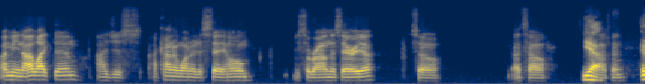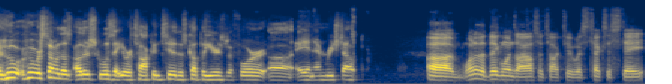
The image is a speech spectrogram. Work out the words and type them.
I mean I liked them. I just I kind of wanted to stay home, just around this area. So, that's how. Yeah. Happened. And who who were some of those other schools that you were talking to those couple years before uh, A and M reached out? Uh, one of the big ones I also talked to was Texas State.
